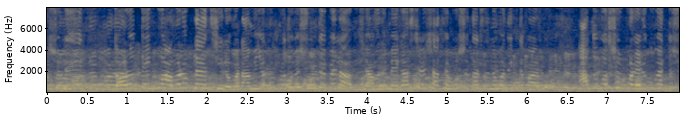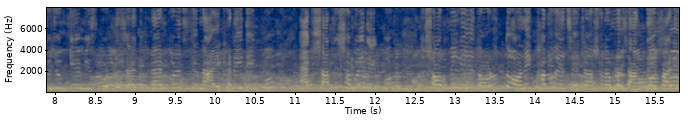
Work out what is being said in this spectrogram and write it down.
আসলে দরদ দেখব আমারও প্ল্যান ছিল বাট আমি যখন প্রথমে শুনতে পেলাম যে আমাদের মেগাস্টারের সাথে বসে তার সিনেমা দেখতে পারব, এত বছর পর এরকম একটা সুযোগ কে মিস করতে চায়? তো প্ল্যান করেছি যে না, এখানেই দেখব, একসাথে সবাই দেখব। তো সব মিলিয়ে দরদ তো অনেক ভালো হয়েছে, এটা আসলে আমরা জানতেই পারি।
